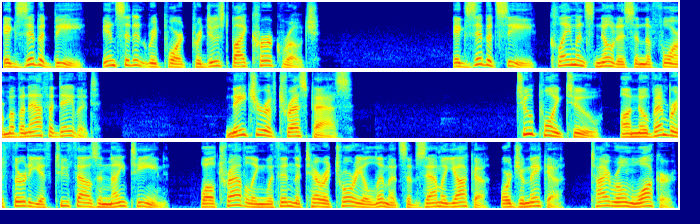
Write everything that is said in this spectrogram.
Exhibit B Incident Report produced by Kirk Roach. Exhibit C Claimant's Notice in the form of an affidavit. Nature of Trespass 2.2 On November 30, 2019, while traveling within the territorial limits of Zamayaka or Jamaica, Tyrone Walker,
